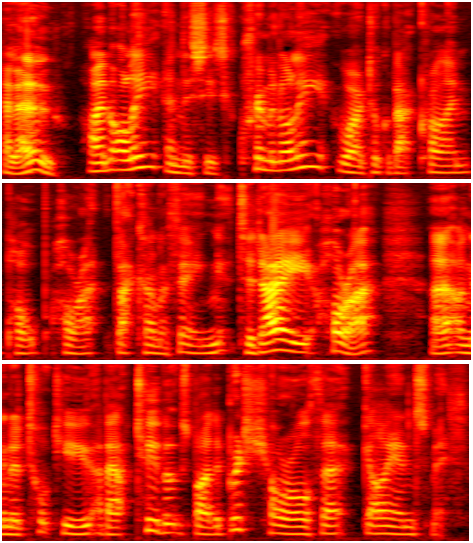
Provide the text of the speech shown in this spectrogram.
Hello, I'm Olly, and this is CriminOlly, where I talk about crime, pulp, horror, that kind of thing. Today, horror, uh, I'm going to talk to you about two books by the British horror author Guy N. Smith.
